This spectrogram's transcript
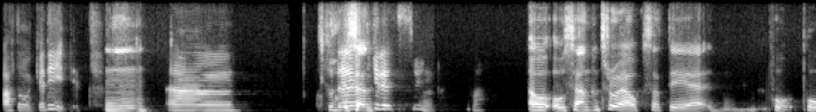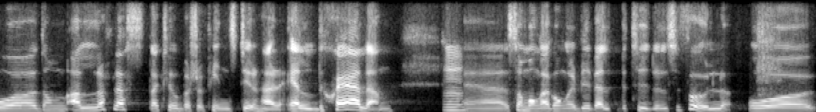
att åka dit. Mm. Ehm, så det Och sen- jag tycker det är synd. Och, och sen tror jag också att det på, på de allra flesta klubbar så finns det ju den här eldsjälen Mm. eh, som många gånger blir väldigt betydelsefull. Och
